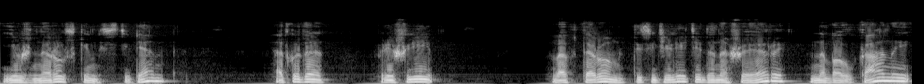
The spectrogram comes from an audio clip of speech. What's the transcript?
южнорусским степям, откуда пришли во втором тысячелетии до нашей эры на Балканы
